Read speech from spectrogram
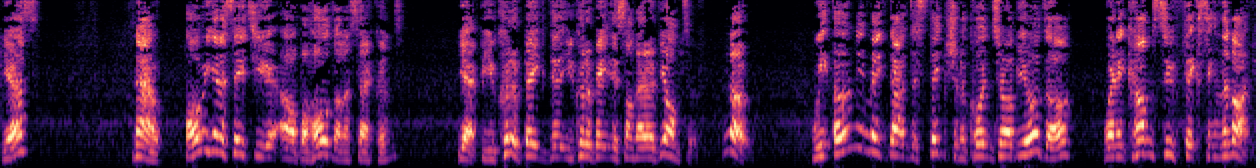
yes. Now, are we going to say to you, oh, but hold on a second, yeah, but you could have baked you could have baked this on Erev Yom Tov. No, we only make that distinction according to Rabbi Yehuda when it comes to fixing the knife.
